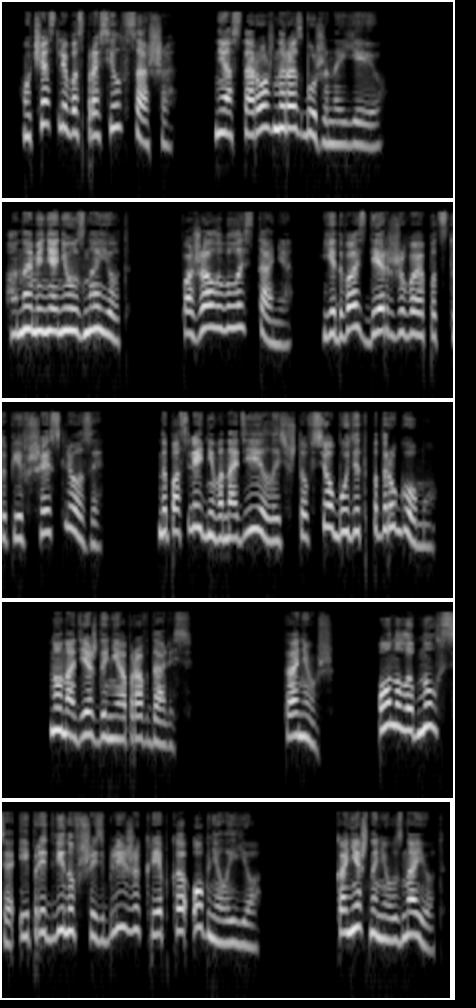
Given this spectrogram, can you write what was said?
— участливо спросил Саша, неосторожно разбуженный ею. «Она меня не узнает», — пожаловалась Таня, едва сдерживая подступившие слезы. До последнего надеялась, что все будет по-другому. Но надежды не оправдались. «Танюш, он улыбнулся и, придвинувшись ближе, крепко обнял ее. Конечно, не узнает.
